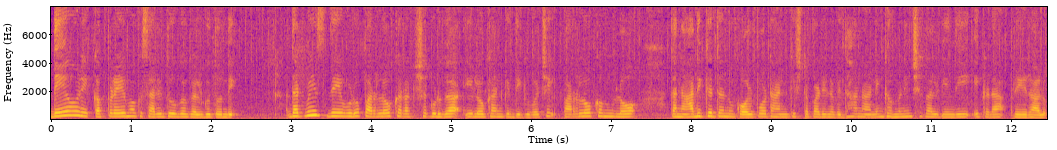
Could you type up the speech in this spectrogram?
దేవుడి యొక్క ప్రేమకు సరితూగగలుగుతుంది. దట్ మీన్స్ దేవుడు పరలోక రక్షకుడుగా ఈ లోకానికి దిగివచ్చి పరలోకంలో తన ఆధిక్యతను కోల్పోవటానికి ఇష్టపడిన విధానాన్ని గమనించగలిగింది ఇక్కడ ప్రియురాలు.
